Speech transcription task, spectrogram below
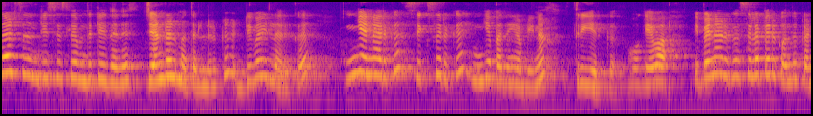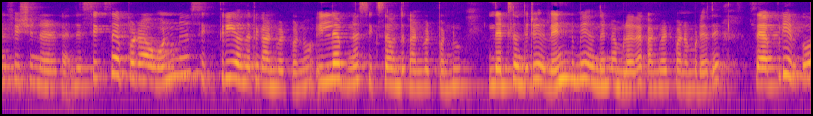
சர்ச் அண்ட் டிசஸில் வந்துட்டு இது ஜென்ரல் மெத்தடில் இருக்குது டிவைடில் இருக்குது இங்கே என்ன இருக்குது சிக்ஸ் இருக்குது இங்கே பார்த்தீங்க அப்படின்னா த்ரீ இருக்குது ஓகேவா இப்போ என்ன இருக்குது சில பேருக்கு வந்து கன்ஃபியூஷன் இருக்குது இந்த சிக்ஸ் எப்படா ஒன்று சிக்ஸ் த்ரீ வந்துட்டு கன்வெர்ட் பண்ணும்? இல்லை அப்படின்னா சிக்ஸை வந்து கன்வெர்ட் பண்ணும்? இந்த இடத்துல வந்துட்டு ரெண்டுமே வந்து நம்மளால் கன்வெர்ட் பண்ண முடியாது. ஸோ எப்படி இருக்கோ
